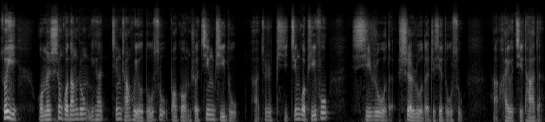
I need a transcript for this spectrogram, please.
所以。我们生活当中，你看经常会有毒素，包括我们说经皮毒啊，就是皮经过皮肤吸入的、摄入的这些毒素啊，还有其他的，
